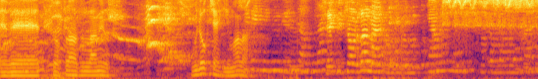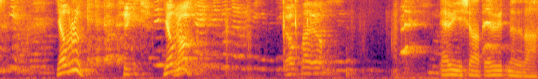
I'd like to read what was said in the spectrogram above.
Evet sofra hazırlanıyor. Vlog çekeyim hala. Çekiç orada mı? Yavru. Çekiç Yavru. Yok lan yok Ev inşaat, ev bitmedi daha.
